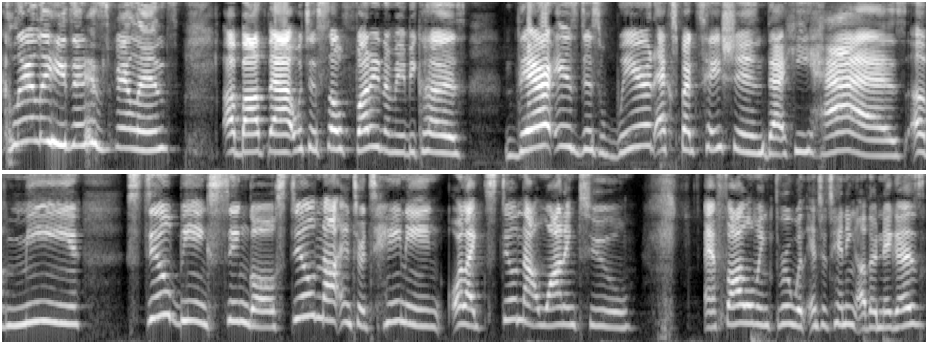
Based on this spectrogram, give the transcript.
Clearly, he's in his feelings about that, which is so funny to me because there is this weird expectation that he has of me still being single, still not entertaining, or like still not wanting to and following through with entertaining other niggas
